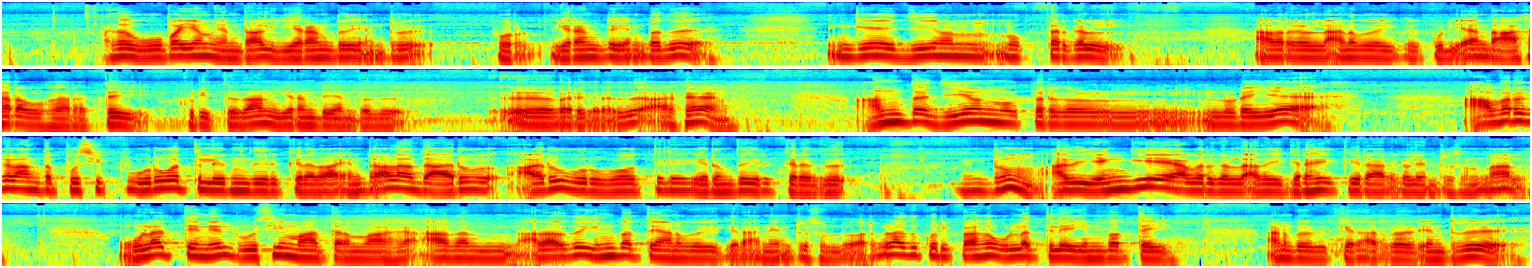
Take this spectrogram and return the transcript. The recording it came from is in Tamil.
அதாவது உபயம் என்றால் இரண்டு என்று பொருள். இரண்டு என்பது இங்கே ஜீவன் முக்தர்கள் அவர்கள் அனுபவிக்கக்கூடிய அந்த அகர உகரத்தை குறித்து தான் இரண்டு என்பது வருகிறது. ஆக அந்த ஜீவன் முக்தர்களுடைய அவர்கள் அந்த புசிப்பு உருவத்தில் இருந்து இருக்கிறதா என்றால் அது அரு அரு உருவத்திலே இருந்து இருக்கிறது என்றும் அது எங்கே அவர்கள் அதை கிரகிக்கிறார்கள் என்று சொன்னால் உலத்தினில் ருசி மாத்திரமாக அதன் அதாவது இன்பத்தை அனுபவிக்கிறான் என்று சொல்லுவார்கள். அது குறிப்பாக உள்ளத்திலே இன்பத்தை அனுபவிக்கிறார்கள் என்று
